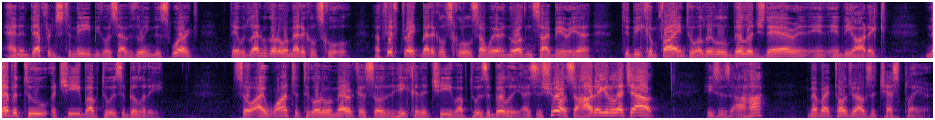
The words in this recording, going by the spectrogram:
And in deference to me, because I was doing this work, they would let him go to a medical school, a fifth rate medical school somewhere in northern Siberia, to be confined to a little village there in, in, in the Arctic, never to achieve up to his ability. So I wanted to go to America so that he could achieve up to his ability. I said, sure. So how are they going to let you out? He says, aha. Remember I told you I was a chess player.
